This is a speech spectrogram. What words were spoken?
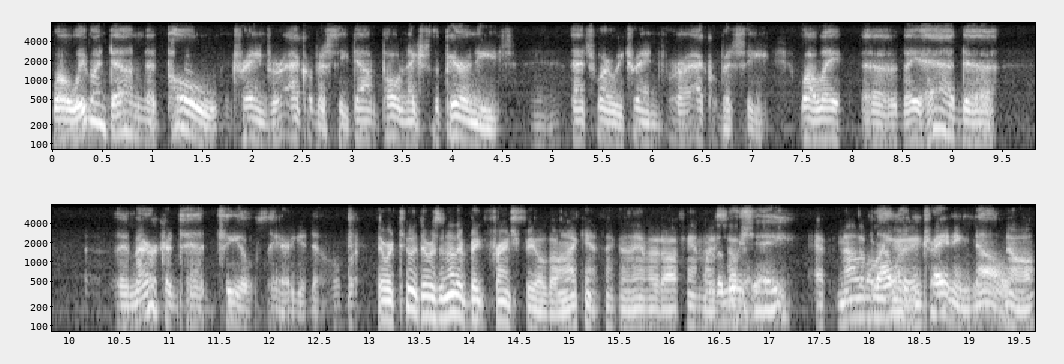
well, we went down to Pau and trained for acrobacy down Pau next to the Pyrenees. Mhm. That's where we trained for acrobacy. Well, they uh, they had uh, the Americans had fields there, you know. But there were two. There was another big French field, though, and I can't think of the name of it offhand the myself. Bourget, Uh, Not Le well, that wasn't training. No, No,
